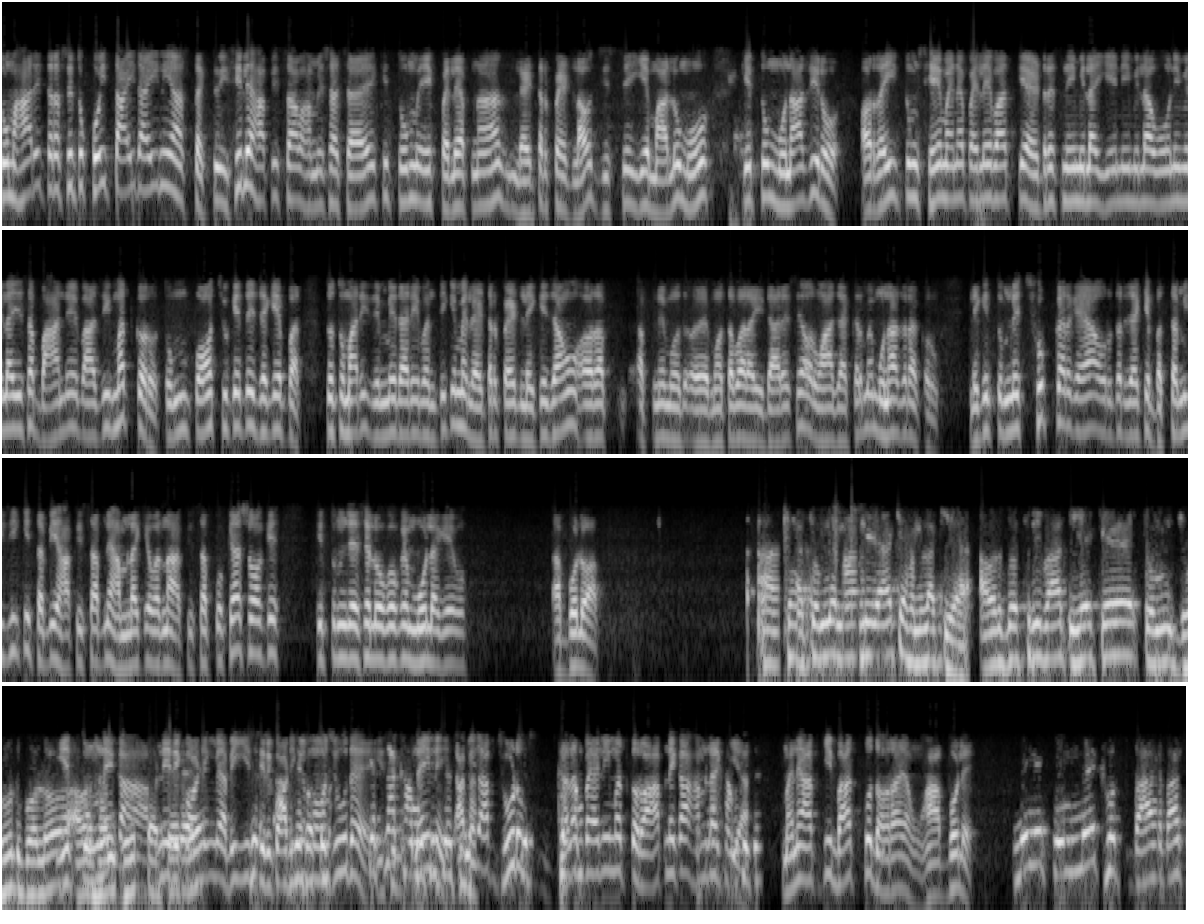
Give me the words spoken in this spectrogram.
तुम्हारी तरफ़ से तो कोई ताइद आई नहीं आज तक। तो इसीलिए हाफिज साहब हमेशा चाहे कि तुम एक पहले अपना लेटर पैड लाओ जिससे ये मालूम हो कि तुम मुनाजिर हो। और रही तुम छः महीने पहले बात की एड्रेस नहीं मिला ये नहीं मिला वो नहीं मिला ये सब बहानेबाजी मत करो। तुम पहुँच चुके थे जगह पर तो तुम्हारी ज़िम्मेदारी बनती कि मैं लेटर पैड लेके जाऊँ और अप, अपने मोतबर इदारे से और वहाँ जाकर मैं मुनाजरा करूँ। लेकिन तुमने छुप कर गया और उधर जाके बदतमीजी की तभी हाफिज साहब ने हमला किया वरना हाफिज साहब को क्या शौक है कि तुम जैसे लोगों के मुँह लगे हो? अब बोलो आप। अच्छा तुमने मान लिया कि हमला किया। और दूसरी बात ये कि तुम झूठ बोलो ये तुमने कहा अपनी रिकॉर्डिंग में अभी इस रिकॉर्डिंग में मौजूद है। नहीं नहीं अभी आप झूठ गलत बयानी मत करो। आपने कहा हमला किया। मैंने आपकी बात को दोहराया हूँ। हाँ आप बोले। नहीं नहीं तुमने खुद बार बार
